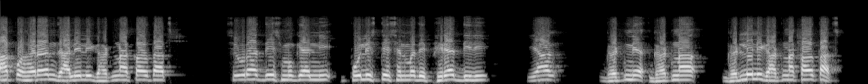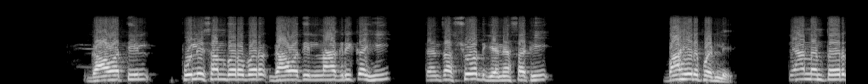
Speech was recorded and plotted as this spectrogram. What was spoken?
अपहरण झालेली घटना कळताच शिवराज देशमुख यांनी पोलीस स्टेशनमध्ये फिर्याद दिली. या घटने घटना घडलेली घटना कळताच गावातील पोलिसांबरोबर गावातील नागरिकही त्यांचा शोध घेण्यासाठी बाहेर पडले. त्यानंतर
